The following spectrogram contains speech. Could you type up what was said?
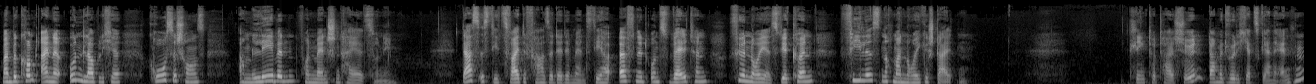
Man bekommt eine unglaubliche große Chance, am Leben von Menschen teilzunehmen. Das ist die zweite Phase der Demenz. Die eröffnet uns Welten für Neues. Wir können vieles nochmal neu gestalten. Klingt total schön. Damit würde ich jetzt gerne enden.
